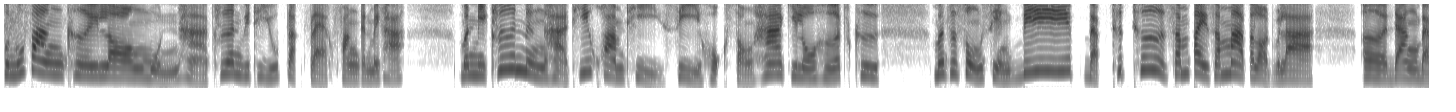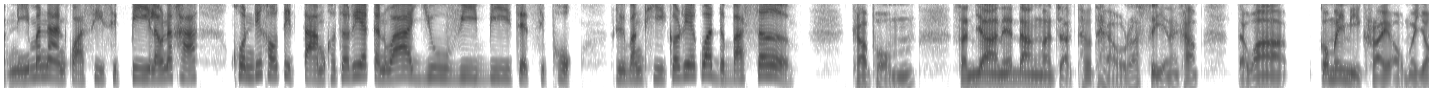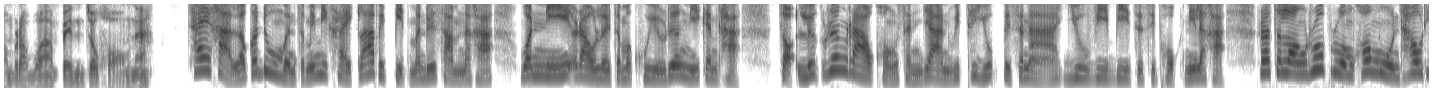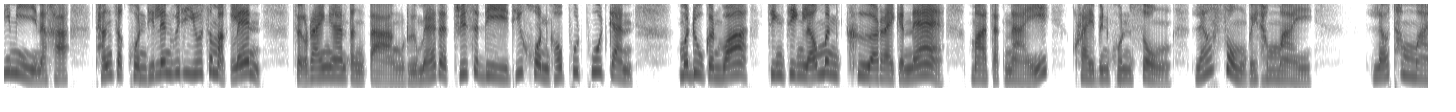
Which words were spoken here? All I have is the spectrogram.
คุณผู้ฟังเคยลองหมุนหาคลื่นวิทยุแปลกๆฟังกันไหมคะ มันมีคลื่นหนึ่งค่ะที่ความถี่ 4625 กิโลเฮิรตซ์คือ มันจะส่งเสียงบีบแบบทื่อๆ ซ้ำไปซ้ำมาตลอดเวลาเออดังแบบนี้มานานกว่า 40 ปีแล้วนะคะ คนที่เขาติดตามเขาจะเรียกกันว่า UVB 76 หรือบางทีก็เรียกว่า the buzzer ครับผม สัญญาเนี้ยดังมาจากแถวแถวๆรัสเซียนะครับ แต่ว่า ก็ไม่มีใครออกมายอมรับว่าเป็นเจ้าของนะ ใช่ค่ะ แล้วก็ดูเหมือนจะไม่มีใครกล้าไปปิดมันด้วยซ้ำนะคะ วันนี้เราเลยจะมาคุยเรื่องนี้กันค่ะ เจาะลึกเรื่องราวของสัญญาณวิทยุปริศนา UVB 76นี่แหละค่ะ เราจะลองรวบรวมข้อมูลเท่าที่มีนะคะ ทั้งจากคนที่เล่นวิทยุสมัครเล่น จากรายงานต่างๆ หรือแม้แต่ทฤษฎีที่คนเขาพูดพูดกัน มาดูกันว่าจริง ๆ แล้วมันคืออะไรกันแน่ มาจากไหน ใครเป็นคนส่ง แล้วส่งไปทำไม แล้วทำไม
